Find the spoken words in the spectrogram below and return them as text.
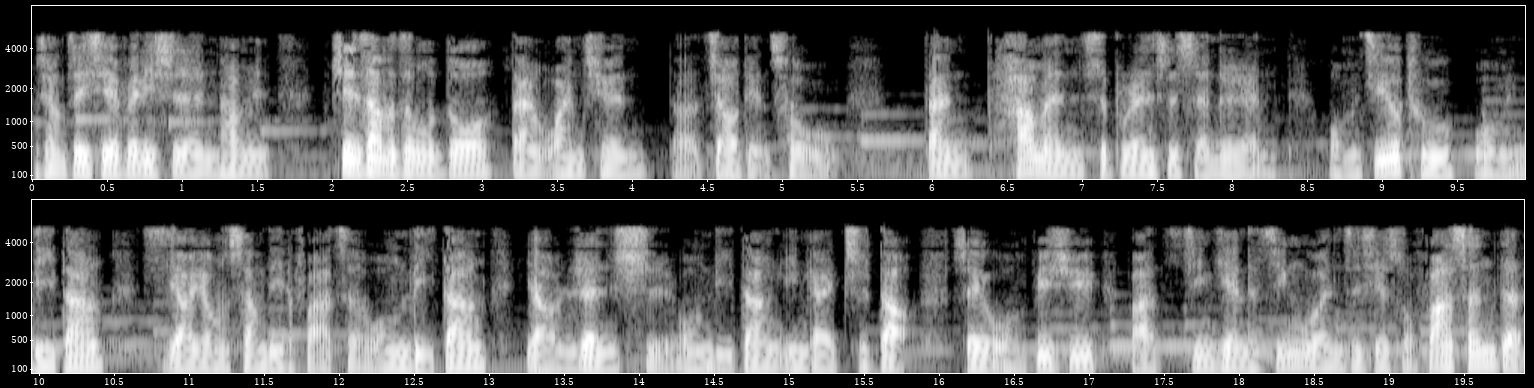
我想这些非利士人他们。线上的这么多，但完全的焦点错误。但他们是不认识神的人。我们基督徒，我们理当是要用上帝的法则，我们理当要认识，我们理当应该知道。所以我们必须把今天的经文这些所发生的，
